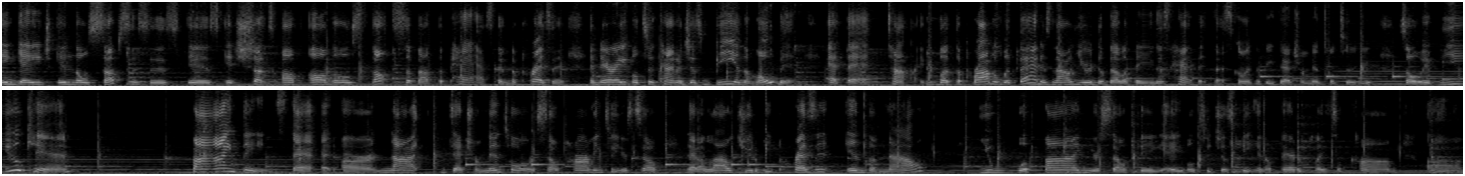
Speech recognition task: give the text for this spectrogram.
engage in those substances is it shuts off all those thoughts about the past and the present and they're able to kind of just be in the moment at that time. But the problem with that is now you're developing this habit that's going to be detrimental to you. So if you can find things that are not detrimental or self-harming to yourself that allows you to be present in the now you will find yourself being able to just be in a better place of calm um,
